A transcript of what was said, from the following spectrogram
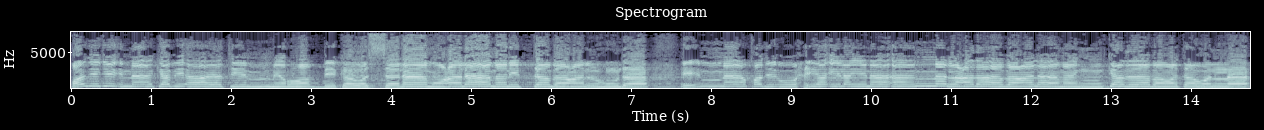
قد جئناك بآية من ربك والسلام على من اتبع الهدى إنا قد أوحي إلينا أن العذاب على من كذب وتولى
